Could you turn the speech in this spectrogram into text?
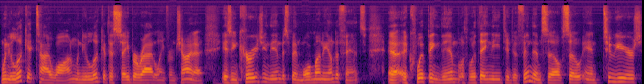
when you look at Taiwan, when you look at the saber rattling from China, is encouraging them to spend more money on defense, uh, equipping them with what they need to defend themselves. So in two years,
